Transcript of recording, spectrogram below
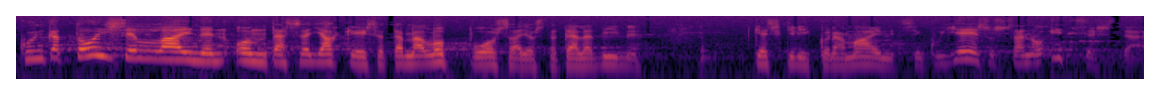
Kuinka toisenlainen on tässä jakeessa tämä loppuosa, josta täällä viime keskiviikkona mainitsin, kun Jeesus sanoi itsestään,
